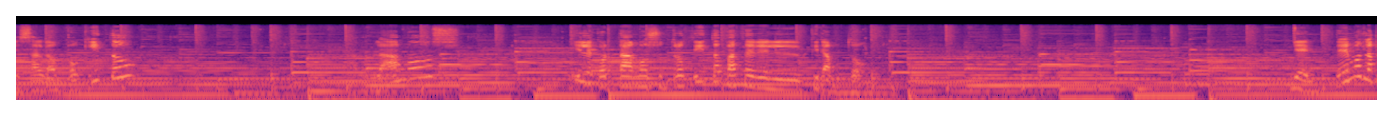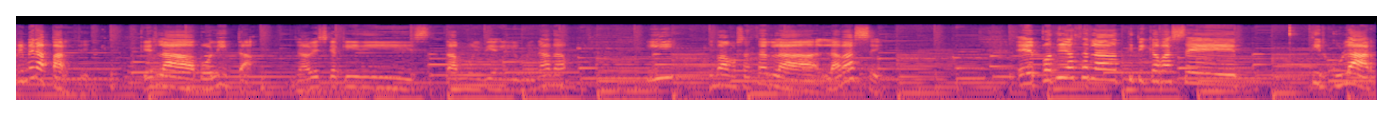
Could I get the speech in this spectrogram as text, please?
Que salga un poquito. Hablamos. Y le cortamos un trocito para hacer el tirabutón. Tenemos la primera parte, que es la bolita. Ya veis que aquí está muy bien iluminada. Y vamos a hacer la, base. Eh, podría hacer la típica base circular,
